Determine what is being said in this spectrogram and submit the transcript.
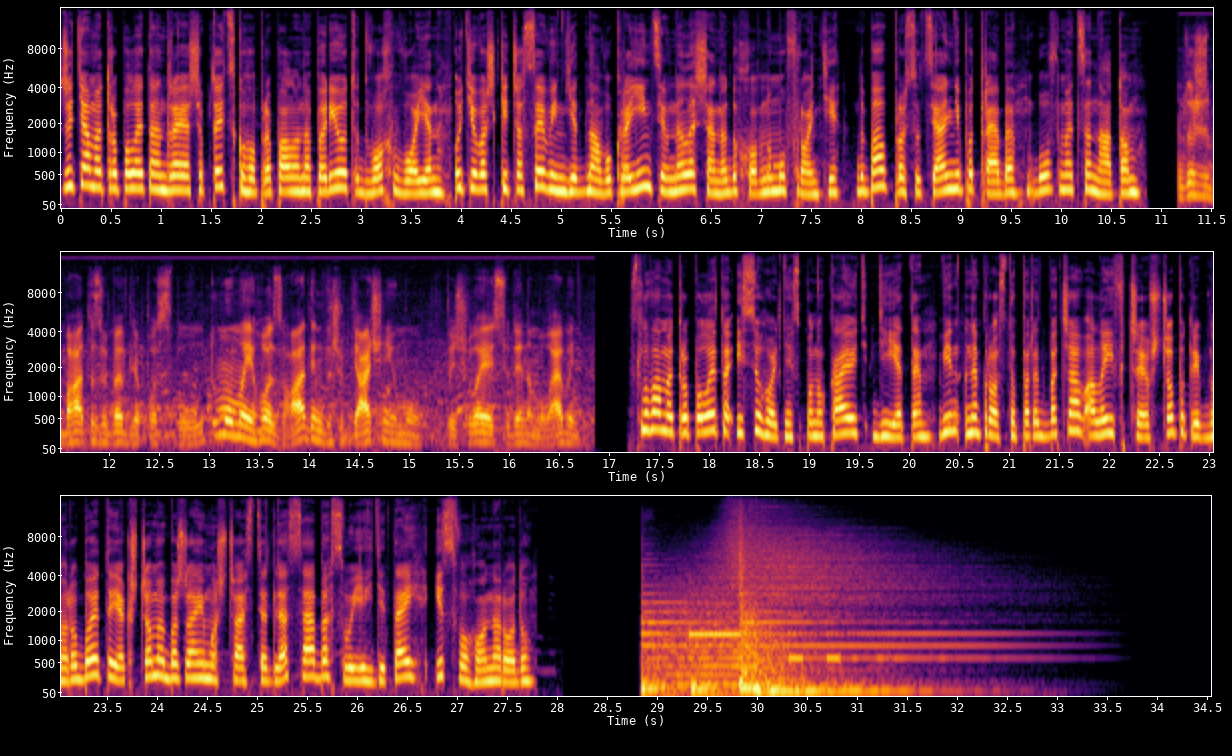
Життя митрополита Андрея Шептицького припало на період двох воєн. У ті важкі часи він єднав українців не лише на духовному фронті, дбав про соціальні потреби, був меценатом. Дуже багато зробив для пласту, тому ми його згадуємо, дуже вдячні йому. Прийшли сюди на молебень. Слова митрополита і сьогодні спонукають діяти. Він не просто передбачав, але й вчив, що потрібно робити, якщо ми бажаємо щастя для себе, своїх дітей і свого народу.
